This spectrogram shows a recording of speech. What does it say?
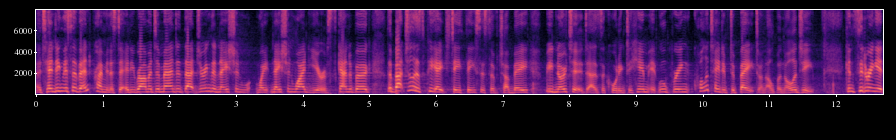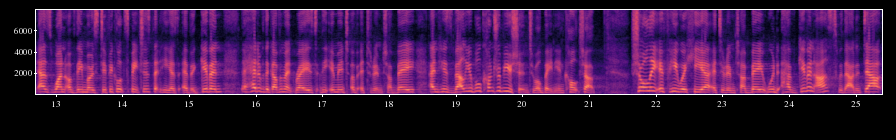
Attending this event, Prime Minister Edi Rama demanded that during the nationwide year of Skanderbeg, the bachelor's PhD thesis of Çabej be noted, as according to him, it will bring qualitative debate on Albanology. Considering it as one of the most difficult speeches that he has ever given, the head of the government raised the image of Eqerem Çabej and his valuable contribution to Albanian culture. Surely if he were here, Eqerem Çabej would have given us, without a doubt,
